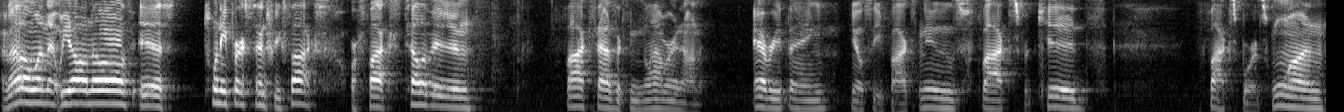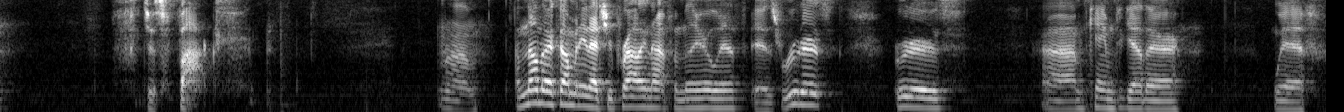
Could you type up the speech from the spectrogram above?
Another one that we all know of is 21st Century Fox or Fox Television. Fox has a conglomerate on everything. You'll see Fox News, Fox for Kids, Fox Sports One, just Fox. Um, another company that you're probably not familiar with is Reuters. Reuters um, came together with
